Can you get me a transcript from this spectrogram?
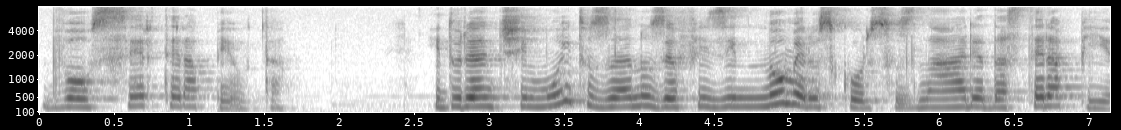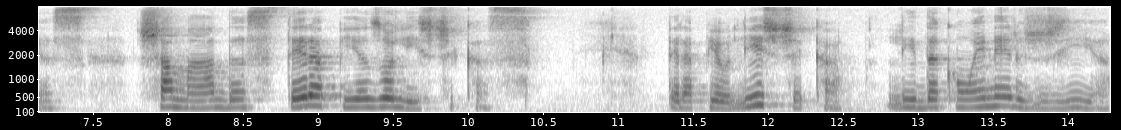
vou ser terapeuta. E durante muitos anos eu fiz inúmeros cursos na área das terapias chamadas terapias holísticas. Terapia holística lida com energia.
